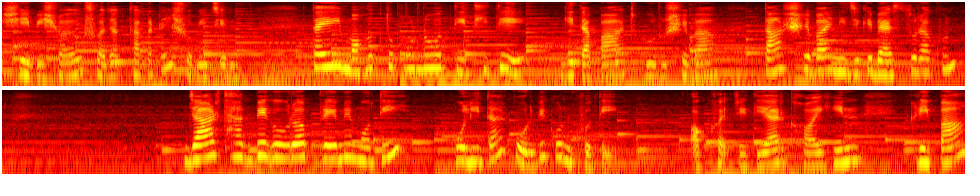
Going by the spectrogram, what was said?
সে বিষয়েও সজাগ থাকাটাই সমীচীন তাই এই মহত্বপূর্ণ তিথিতে গীতা পাঠ, গুরু সেবা, তার সেবায় নিজেকে ব্যস্ত রাখুন। যার থাকবে গৌরব, প্রেমে, মতি কলিতার করবে কোন ক্ষতি? অক্ষয় তৃতীয়ার ক্ষয়হীন কৃপা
